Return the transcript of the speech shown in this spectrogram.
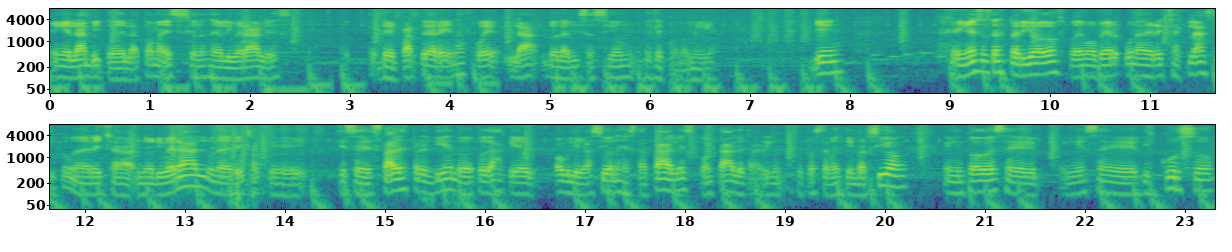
en el ámbito de la toma de decisiones neoliberales de parte de Arena fue la dolarización de la economía. Bien, en esos tres periodos podemos ver una derecha clásica, una derecha neoliberal, una derecha que, se está desprendiendo de todas aquellas obligaciones estatales con tal de traer supuestamente inversión, en todo ese, en ese discurso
